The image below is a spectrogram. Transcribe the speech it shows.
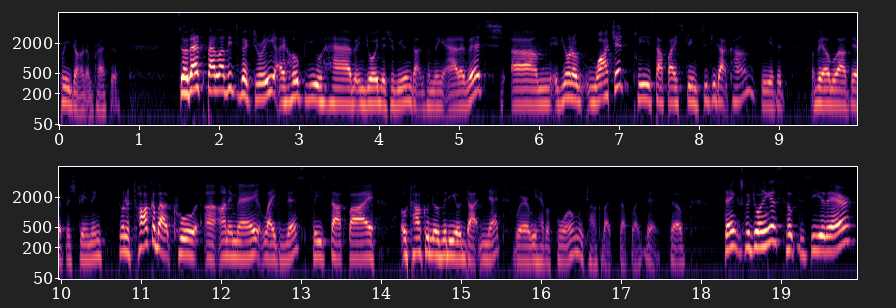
pretty darn impressive. So that's Battle Athletes Victory. I hope you have enjoyed this review and gotten something out of it. Um, if you want to watch it, please stop by streamsuki.com, see if it's available out there for streaming. If you want to talk about cool uh, anime like this, please stop by otakunovideo.net, where we have a forum. We talk about stuff like this. So thanks for joining us. Hope to see you there.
